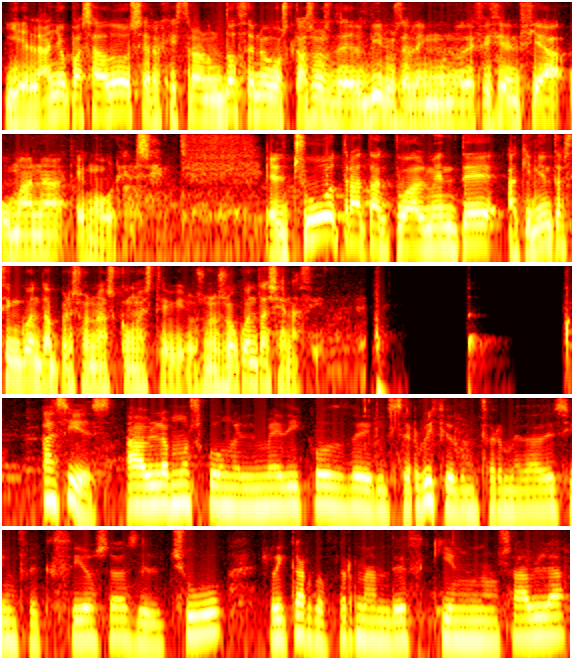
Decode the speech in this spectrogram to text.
y el año pasado se registraron 12 nuevos casos del virus de la inmunodeficiencia humana en Ourense. El CHUO trata actualmente a 550 personas con este virus. Nos lo cuenta Xenacid. Así es, hablamos con el médico del Servicio de Enfermedades Infecciosas del CHUO, Ricardo Fernández, quien nos habla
